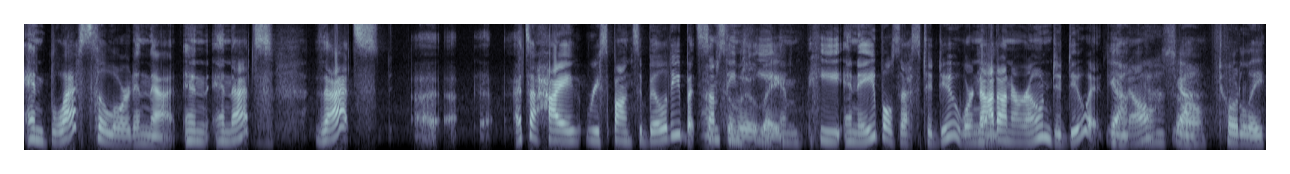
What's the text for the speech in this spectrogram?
and bless the Lord in that. And and that's that's uh, that's a high responsibility, but something Absolutely. he he enables us to do. We're not on our own to do it. Yeah. You know. Yeah. So Yeah, totally.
